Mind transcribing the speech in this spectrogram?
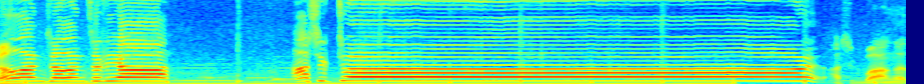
Jalan-jalan ceria, asik coy, asik banget.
